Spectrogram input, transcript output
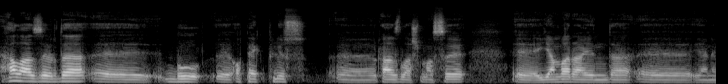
hal-hazırda e, bu e, OPEC Plus e, razılaşması yanvar ayında, yəni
